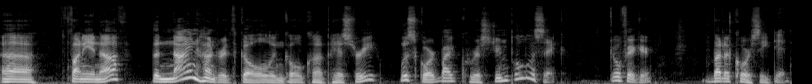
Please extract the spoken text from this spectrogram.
Uh, funny enough, the 900th goal in Gold Cup history was scored by Christian Pulisic. Go figure. But of course he did.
